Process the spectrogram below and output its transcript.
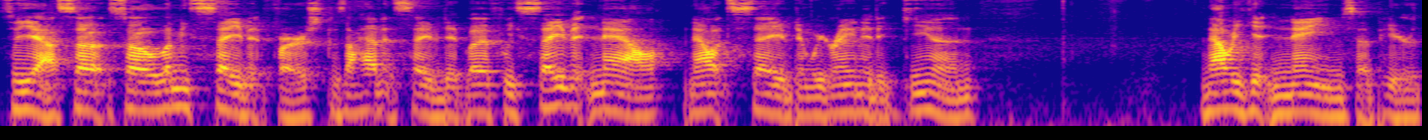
So yeah, so, so let me save it first because I haven't saved it. But if we save it now, now it's saved and we ran it again, now we get names up here.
